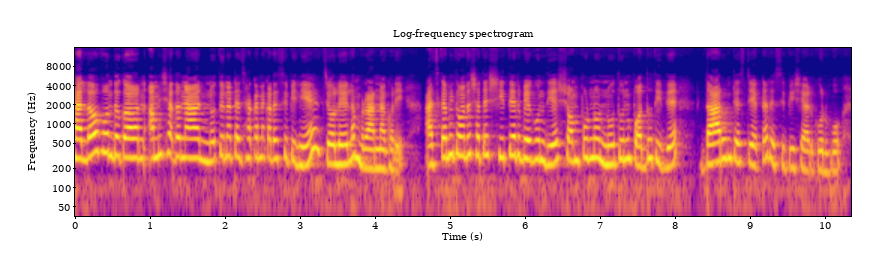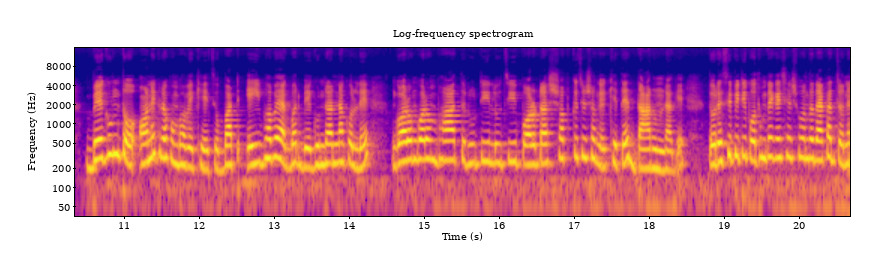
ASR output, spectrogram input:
হ্যালো বন্ধুগণ, আমি সাধনা, নতুন একটা ঝাঁকানাকা রেসিপি নিয়ে চলে এলাম রান্নাঘরে। আজকে আমি তোমাদের সাথে শীতের বেগুন দিয়ে সম্পূর্ণ নতুন পদ্ধতিতে দারুণ টেস্টি একটা রেসিপি শেয়ার করব। বেগুন তো অনেক রকমভাবে খেয়েছো বাট এইভাবে একবার বেগুন রান্না করলে গরম গরম ভাত, রুটি, লুচি, পরোটা সব কিছুর সঙ্গে খেতে দারুণ লাগে। তো রেসিপিটি প্রথম থেকে শেষ পর্যন্ত দেখার জন্য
